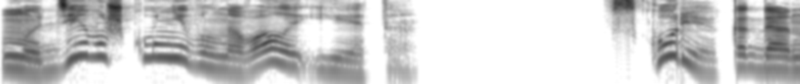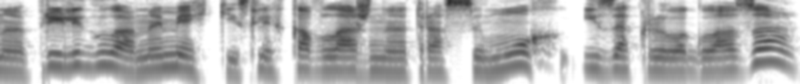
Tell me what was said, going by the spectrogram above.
но девушку не волновало и это. Вскоре, когда она прилегла на мягкий, слегка влажный от росы мох и закрыла глаза,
